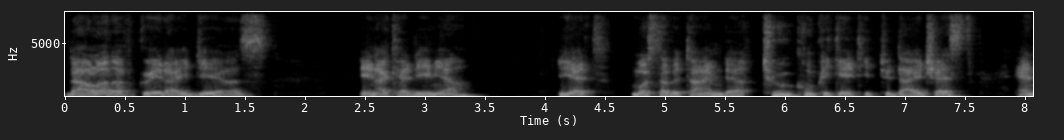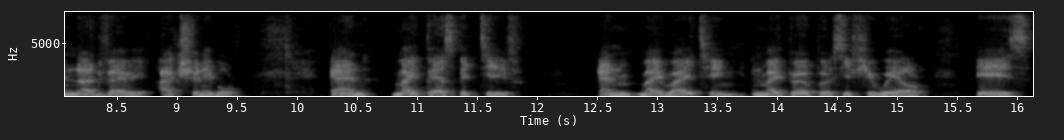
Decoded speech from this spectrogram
There are a lot of great ideas in academia, yet most of the time they're too complicated to digest and not very actionable. And my perspective and my writing and my purpose, if you will, is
